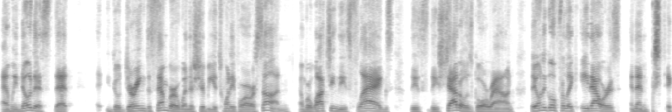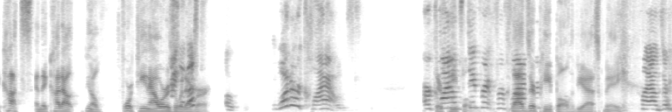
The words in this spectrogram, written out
And we noticed that you know during December when there should be a 24 hour sun and we're watching these flags, these these shadows go around, they only go for like eight hours and then it cuts and they cut out, you know, 14 hours or whatever. What are clouds? Are They're clouds people. different for Clouds are people, if you ask me. Clouds are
